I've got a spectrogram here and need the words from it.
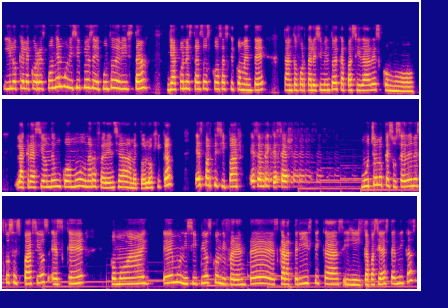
Y lo que le corresponde al municipio desde mi punto de vista, ya con estas dos cosas que comenté, tanto fortalecimiento de capacidades como la creación de un cómo, una referencia metodológica, es participar, es enriquecer. Mucho lo que sucede en estos espacios es que como hay eh, municipios con diferentes características y capacidades técnicas,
